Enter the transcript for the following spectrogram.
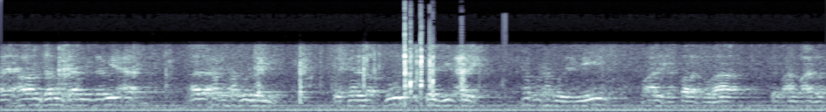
عليه الحرام تموت هذه الذبيحة هذا حكم حكم اليمين. إذا كان المقصود التنزيل عليه. حكم حكم اليمين وعليه كفارتها تطعم عشرة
